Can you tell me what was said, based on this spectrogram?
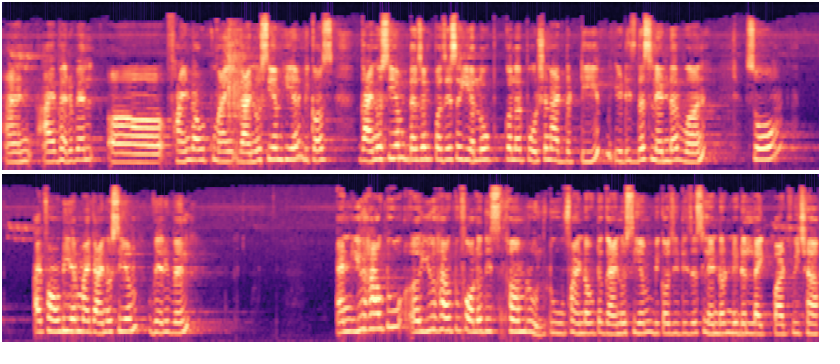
and I very well uh, find out my gynoecium here because gynoecium doesn't possess a yellow color portion at the tip. It is the slender one. So I found here my gynoecium very well and you have to uh, you have to follow this thumb rule to find out a gynoecium because it is a slender needle like part which have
